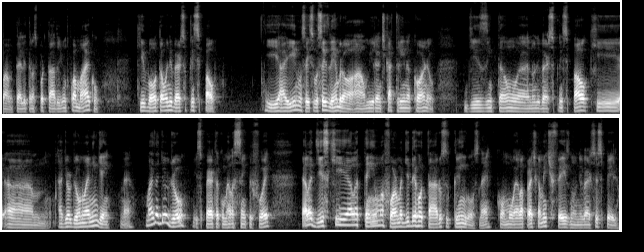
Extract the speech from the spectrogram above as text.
Ela é teletransportada junto com a Michael, que volta ao universo principal. E aí, não sei se vocês lembram, a almirante Katrina Cornell diz então uh, no universo principal que uh, a Giorgio não é ninguém, né? Mas a Giorgio, esperta como ela sempre foi, ela diz que ela tem uma forma de derrotar os Klingons, né? Como ela praticamente fez no universo espelho.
